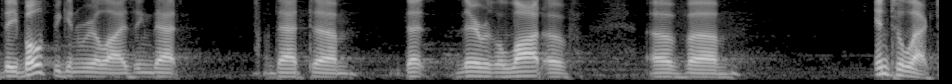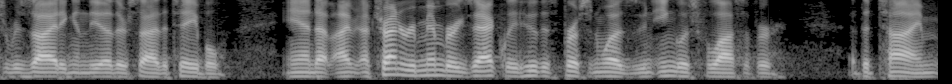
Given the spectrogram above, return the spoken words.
they both begin realizing that, that, um, that there was a lot of, of um, intellect residing in the other side of the table. And I'm, I'm trying to remember exactly who this person was, an English philosopher at the time,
